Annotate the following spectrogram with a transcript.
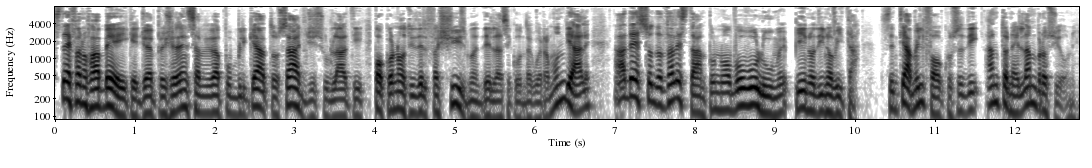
Stefano Fabei, che già in precedenza aveva pubblicato saggi su lati poco noti del fascismo e della Seconda Guerra Mondiale, ha adesso dato alle stampe un nuovo volume pieno di novità. Sentiamo il focus di Antonella Ambrosioni.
